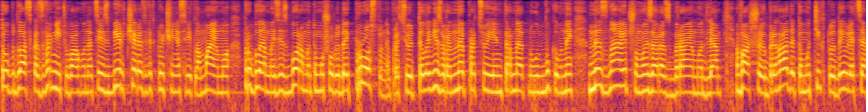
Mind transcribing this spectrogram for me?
то, будь ласка, зверніть увагу на цей збір. Через відключення світла маємо проблеми зі зборами, тому що у людей просто не працюють телевізори, не працює інтернет, ноутбуки. Вони не знають, що ми зараз збираємо для вашої бригади. Тому ті, хто дивляться,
